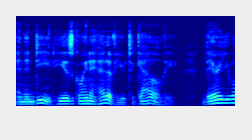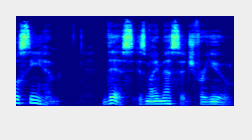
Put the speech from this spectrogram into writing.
and indeed he is going ahead of you to Galilee. There you will see him. This is my message for you.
